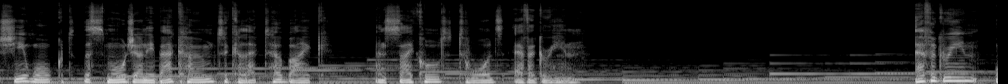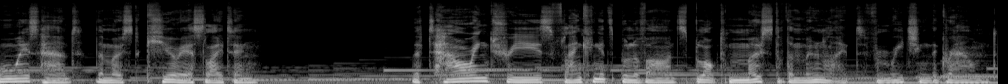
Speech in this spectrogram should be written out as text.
she walked the small journey back home to collect her bike and cycled towards Evergreen. Evergreen always had the most curious lighting. The towering trees flanking its boulevards blocked most of the moonlight from reaching the ground.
